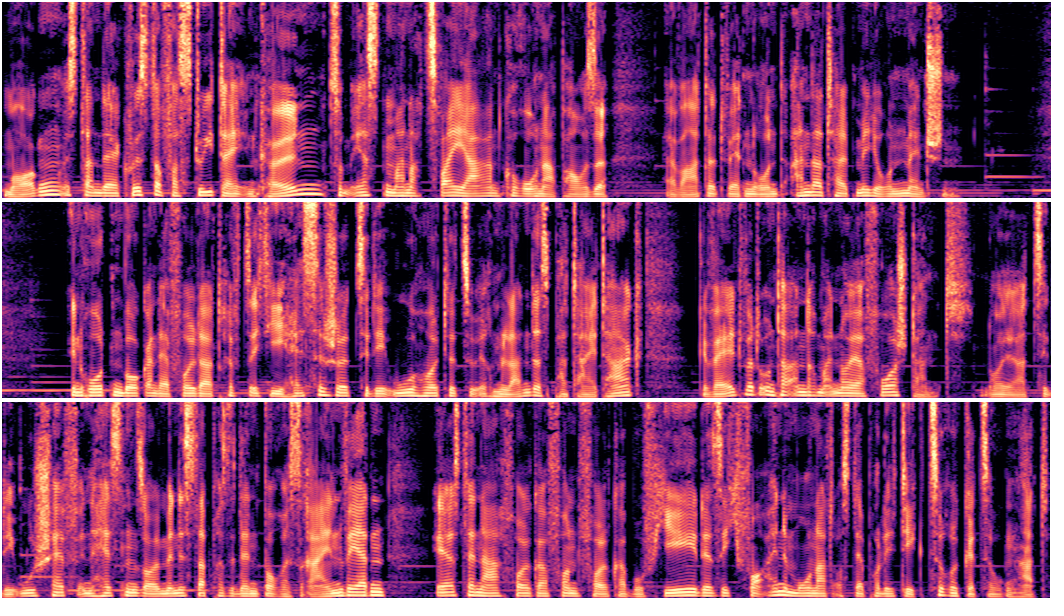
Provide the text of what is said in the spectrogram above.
Morgen ist dann der Christopher Street Day in Köln, zum ersten Mal nach zwei Jahren Corona-Pause. Erwartet werden rund anderthalb Millionen Menschen. In Rothenburg an der Fulda trifft sich die hessische CDU heute zu ihrem Landesparteitag. Gewählt wird unter anderem ein neuer Vorstand. Neuer CDU-Chef in Hessen soll Ministerpräsident Boris Rhein werden. Er ist der Nachfolger von Volker Bouffier, der sich vor einem Monat aus der Politik zurückgezogen hat.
